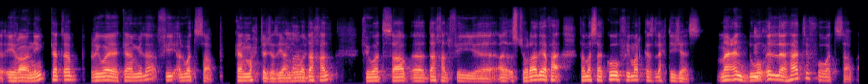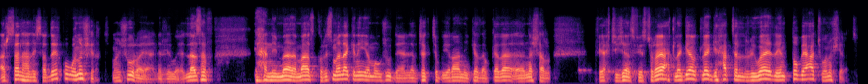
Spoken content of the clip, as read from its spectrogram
إيراني كتب رواية كاملة في الواتساب. كان محتجز يعني الله. هو دخل في واتساب آه، دخل في آه، أستراليا ف- فمسكوه في مركز الاحتجاز. ما عنده. إلا هاتف وواتساب. أرسلها لصديقه ونشرت. منشورة يعني الرواية. للأسف يعني ما ما أذكر اسمها لكن هي موجودة. يعني لو تكتب إيراني كذا وكذا آه، نشر في احتجاز في أستراليا حتلاقيها وتلاقي حتى الرواية اللي طبعت ونشرت.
